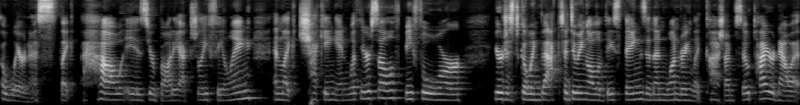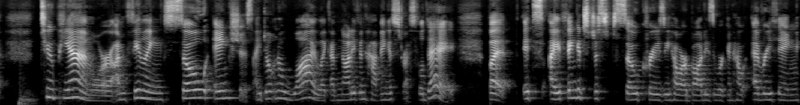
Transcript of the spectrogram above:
awareness like how is your body actually feeling and like checking in with yourself before you're just going back to doing all of these things and then wondering like gosh i'm so tired now at mm. 2 p.m or i'm feeling so anxious. I don't know why like i'm not even having a stressful day. But it's i think it's just so crazy how our bodies work and how everything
